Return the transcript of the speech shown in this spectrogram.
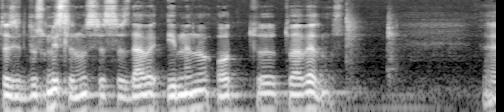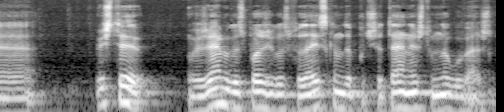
тази двусмисленост се създава именно от това ведомство. Вижте, уважаеми госпожи и господа, искам да подчертая нещо много важно.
